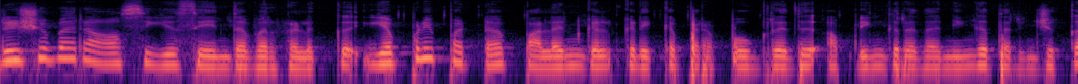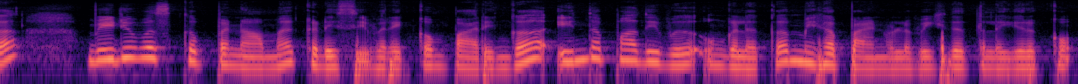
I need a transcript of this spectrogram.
ரிஷபராசியை சேர்ந்தவர்களுக்கு எப்படிப்பட்ட பலன்கள் கிடைக்கப்பெற போகிறது அப்படிங்கிறத நீங்கள் தெரிஞ்சுக்க. வீடியோவை ஸ்கிப் பண்ணாமல் கடைசி வரைக்கும் பாருங்கள் இந்த பதிவு உங்களுக்கு மிக பயனுள்ள விகிதத்தில் இருக்கும்.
